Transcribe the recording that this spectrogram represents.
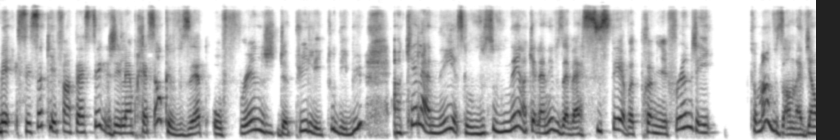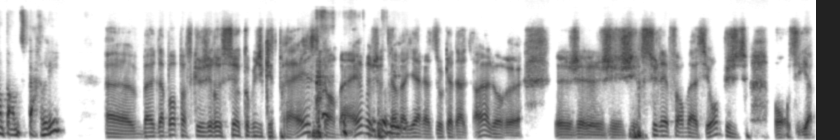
Mais c'est ça qui est fantastique. J'ai l'impression que vous êtes au Fringe depuis les tout débuts. En quelle année, est-ce que vous vous souvenez en quelle année vous avez assisté à votre premier Fringe et comment vous en aviez entendu parler? Euh, ben, D'abord parce que j'ai reçu un communiqué de presse quand même. Je travaillais à Radio-Canada, alors euh, euh, j'ai reçu l'information, puis je dis, bon, il n'y a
